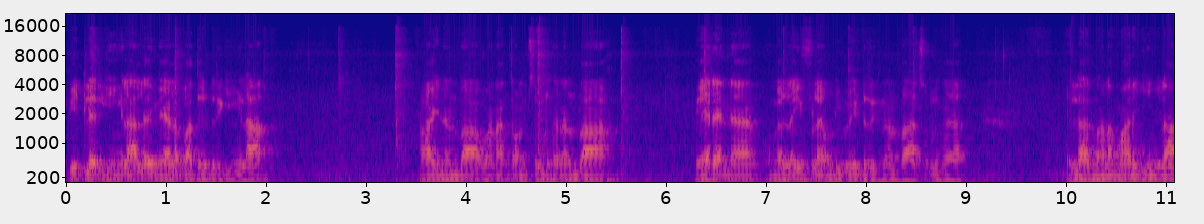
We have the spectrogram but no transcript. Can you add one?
வீட்டில் இருக்கீங்களா? அல்லது வேலை பார்த்துக்கிட்டு இருக்கீங்களா? ஹாய் நண்பா வணக்கம். சொல்லுங்கள் நண்பா. வேறு என்ன? உங்கள் லைஃப்லாம் எப்படி போயிட்டுருக்கு நண்பா? சொல்லுங்கள் எல்லோரும் நலமாக இருக்கீங்களா?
